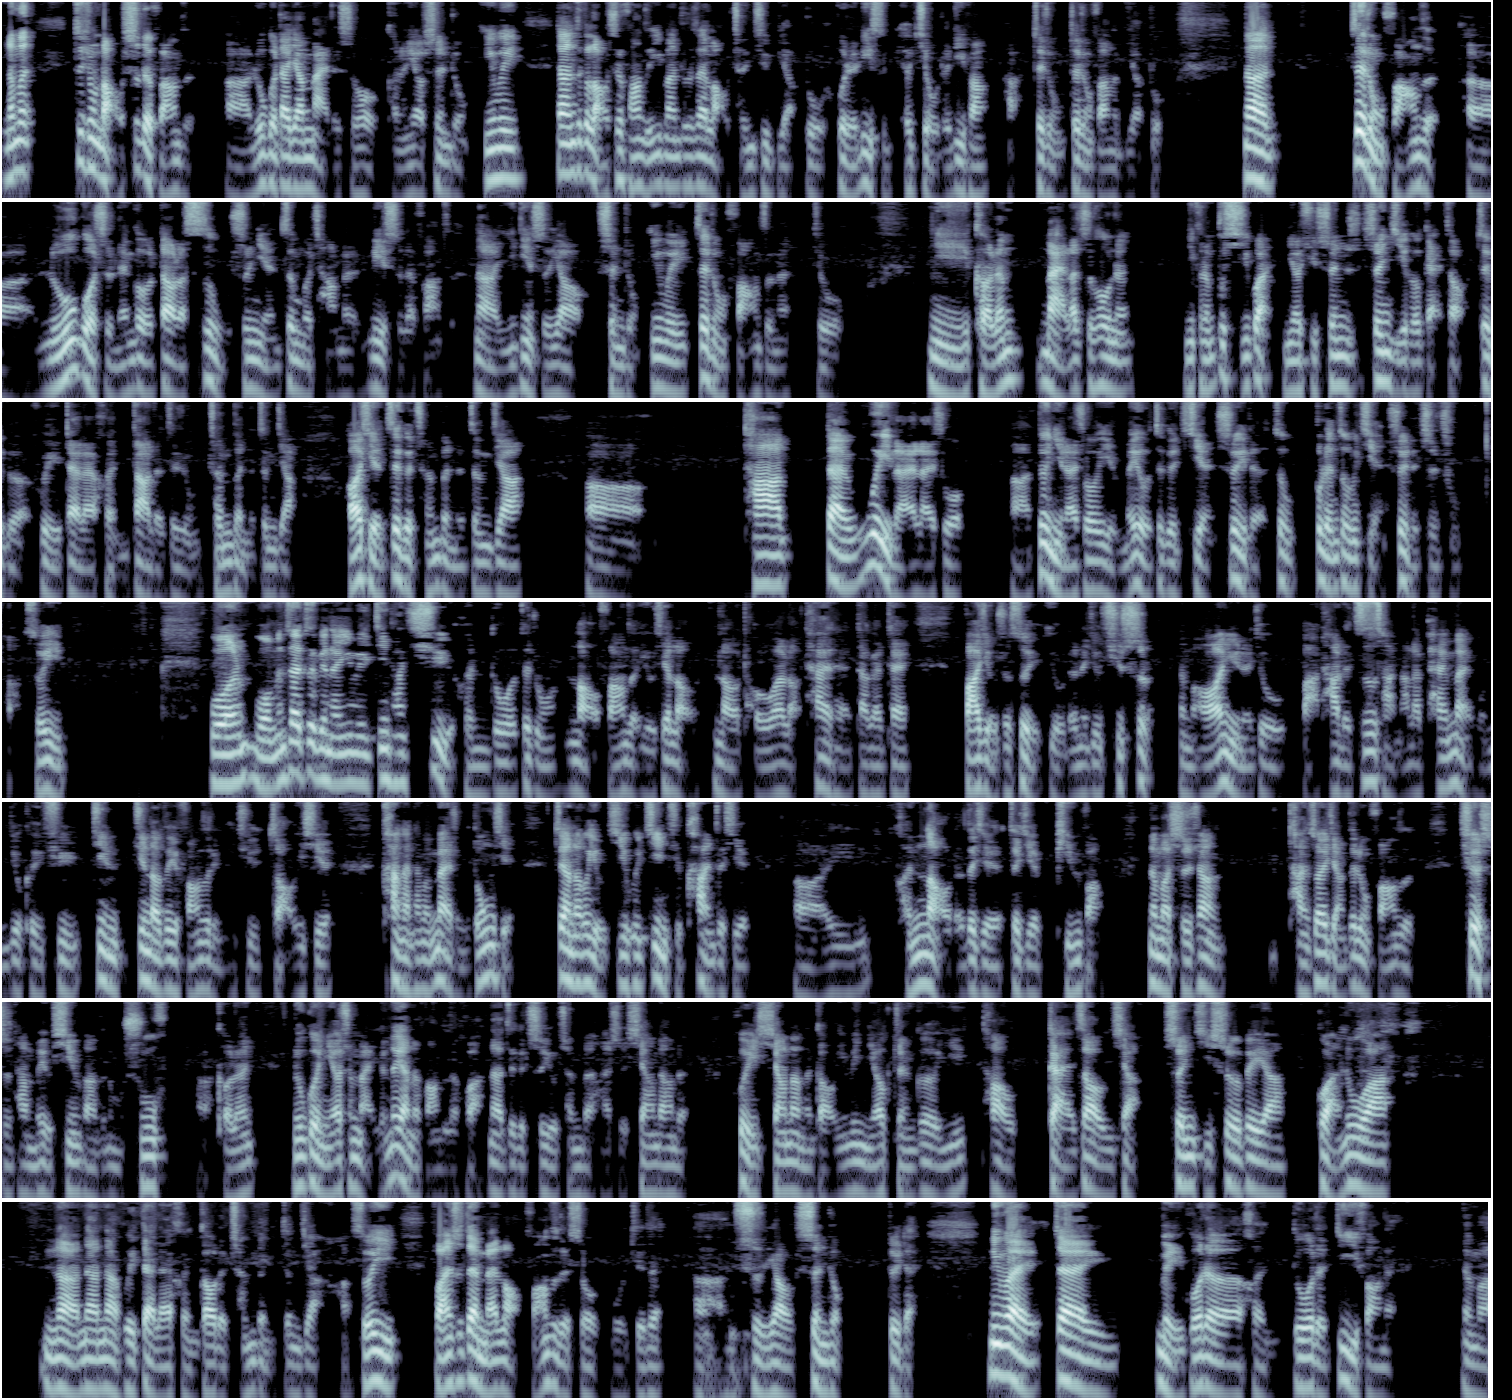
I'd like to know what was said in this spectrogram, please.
那么这种老式的房子啊，如果大家买的时候可能要慎重，因为当然这个老式房子一般都是在老城区比较多，或者历史比较久的地方啊，这种这种房子比较多。那这种房子，呃，如果是能够到了四五十年这么长的历史的房子，那一定是要慎重，因为这种房子呢，就你可能买了之后呢。你可能不习惯，你要去升升级和改造，这个会带来很大的这种成本的增加，而且这个成本的增加，啊，它在未来来说，啊，对你来说也没有这个减税的，就不能作为减税的支出啊，所以，我我们在这边呢，因为经常去很多这种老房子，有些老老头啊、老太太，大概在八九十岁，有的呢就去世了。那么儿女呢，就把他的资产拿来拍卖，我们就可以去进进到这些房子里面去找一些，看看他们卖什么东西，这样能够有机会进去看这些啊很老的这些这些平房。那么实际上，坦率讲，这种房子确实它没有新房子那么舒服啊。可能如果你要是买一个那样的房子的话，那这个持有成本还是相当的，会相当的高，因为你要整个一套改造一下。升级设备啊，管路啊，那那那会带来很高的成本增加啊，所以凡是在买老房子的时候，我觉得啊是要慎重对待。另外，在美国的很多的地方呢，那么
